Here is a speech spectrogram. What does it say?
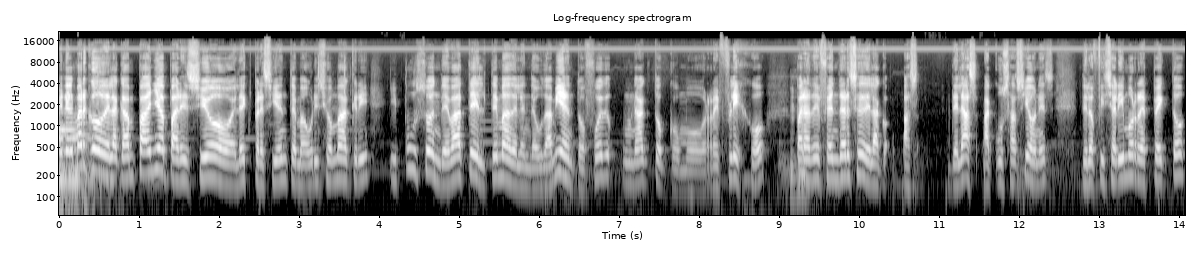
En el marco de la campaña apareció el expresidente Mauricio Macri y puso en debate el tema del endeudamiento. Fue un acto como reflejo para defenderse de, las acusaciones del oficialismo respecto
